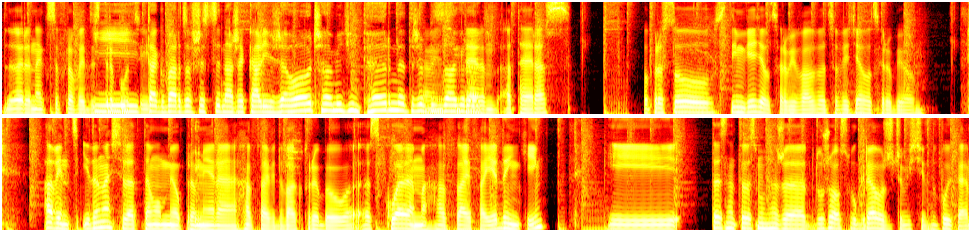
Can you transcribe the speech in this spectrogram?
rynek cyfrowej dystrybucji. I tak bardzo wszyscy narzekali, że o, trzeba mieć internet, żeby zagrać. internet- A teraz po prostu Steam wiedział, co robi Valve, co wiedziało, co robiło. A więc 11 lat temu miał premierę Half-Life 2, który był sequelem Half-Life'a 1 i to jest na tyle smutne, że dużo osób grało rzeczywiście w dwójkę,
